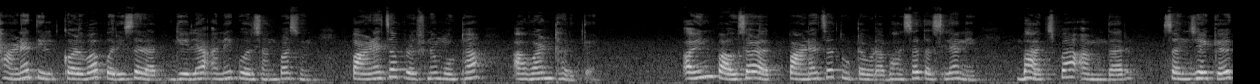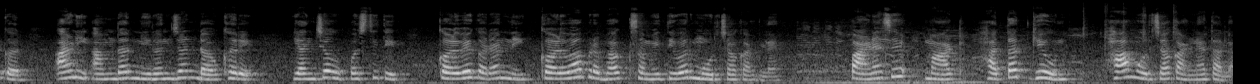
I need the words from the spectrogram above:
ठाण्यातील कळवा परिसरात गेल्या अनेक वर्षांपासून पाण्याचा प्रश्न मोठा आव्हान ठरते ऐन पावसाळ्यात पाण्याचा तुटवडा भासत असल्याने भाजपा आमदार संजय केळकर आणि आमदार निरंजन डावखरे यांच्या उपस्थितीत कळवेकरांनी कळवा प्रभाग समितीवर मोर्चा काढलाय. पाण्याचे माठ हातात घेऊन हा मोर्चा काढण्यात आला.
